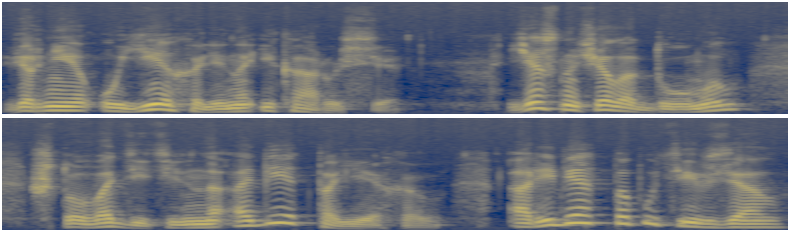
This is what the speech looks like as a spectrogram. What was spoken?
вернее, уехали на Икарусе. Я сначала думал, что водитель на обед поехал, а ребят по пути взял.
